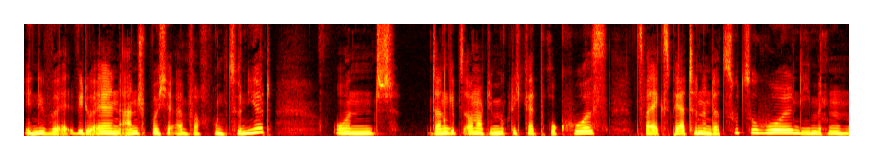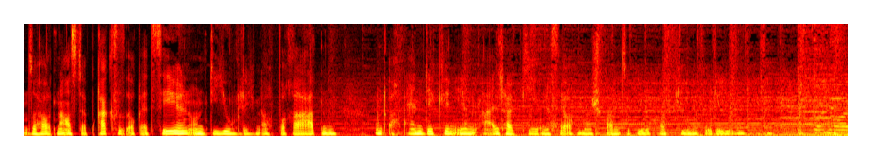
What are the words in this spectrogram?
individuellen Ansprüche einfach funktioniert. Und dann gibt es auch noch die Möglichkeit, pro Kurs zwei Expertinnen dazu zu holen, die mitten so hautnah aus der Praxis auch erzählen und die Jugendlichen auch beraten und auch Einblicke in ihren Alltag geben. Das ist ja auch immer spannend, so Biografien für die Jugendlichen.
